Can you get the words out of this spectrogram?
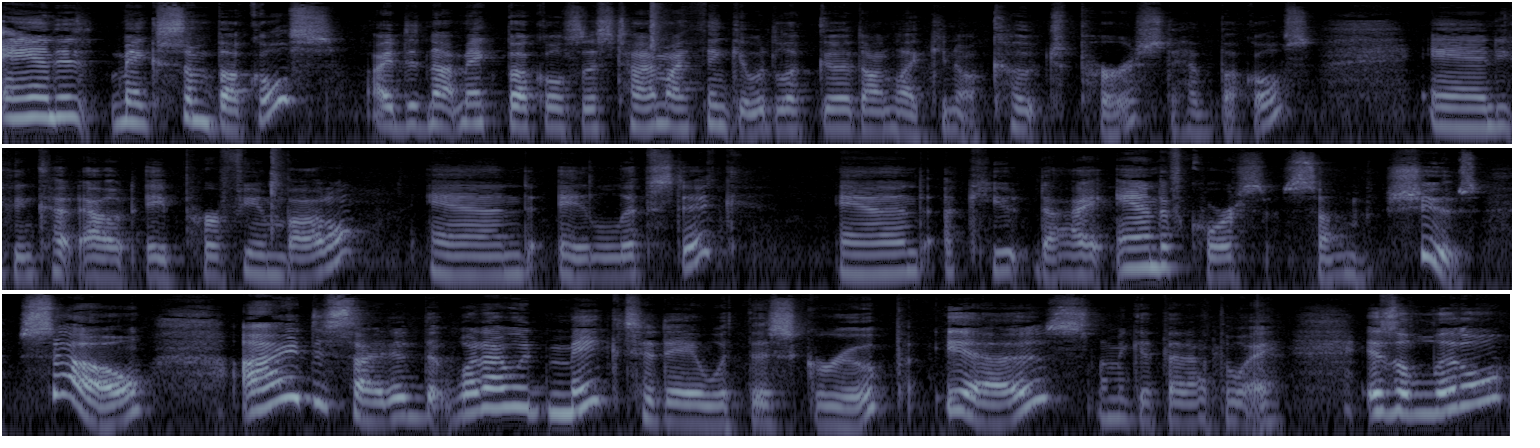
and it makes some buckles. I did not make buckles this time. I think it would look good on like, you know, a coach purse to have buckles. And you can cut out a perfume bottle and a lipstick and a cute die and of course some shoes. So I decided that what I would make today with this group is, let me get that out the way, is a little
